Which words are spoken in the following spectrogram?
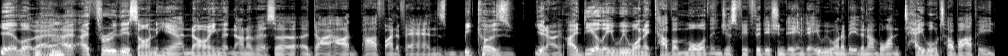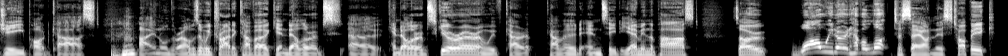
Yeah, look, Mhm. I, I, threw this on here knowing that none of us are, are diehard Pathfinder fans because, you know, ideally we want to cover more than just 5th edition D&D. We want to be the number one tabletop RPG podcast Mhm. uh, in all the realms. And we try to cover Candela, Obs- uh, Candela Obscura and we've co- covered MCDM in the past. So while we don't have a lot to say on this topic,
